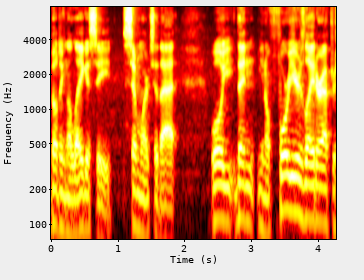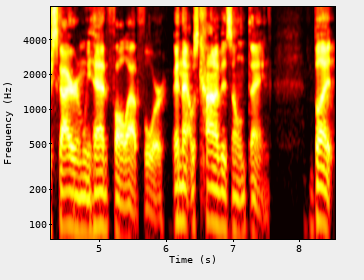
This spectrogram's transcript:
building a legacy similar to that. Well, then, you know, four years later after Skyrim, we had Fallout 4, and that was kind of its own thing. But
